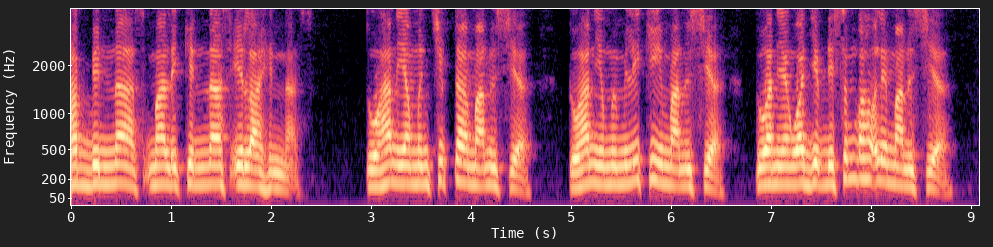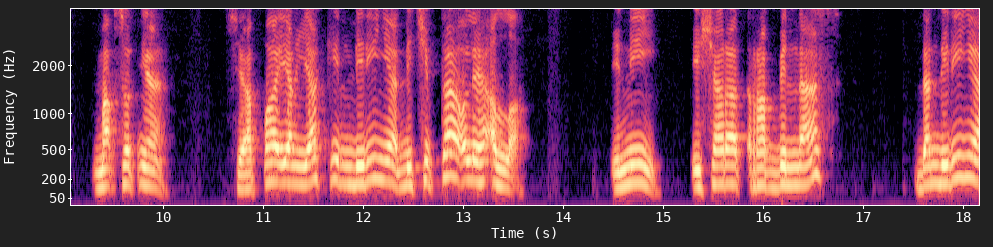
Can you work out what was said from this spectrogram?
Rabbin Nas, Malikin Nas, Ilahin Nas. Tuhan yang mencipta manusia, Tuhan yang memiliki manusia, Tuhan yang wajib disembah oleh manusia. Maksudnya, siapa yang yakin dirinya dicipta oleh Allah, ini isyarat Rabbin Nas dan dirinya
